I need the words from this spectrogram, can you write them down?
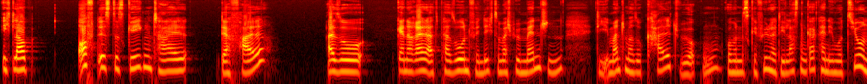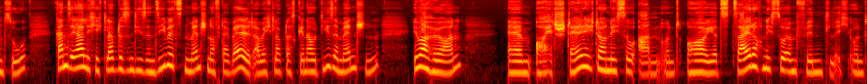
ich glaube, oft ist das Gegenteil der Fall. Also generell als Person finde ich zum Beispiel Menschen, die manchmal so kalt wirken, wo man das Gefühl hat, die lassen gar keine Emotionen zu. Ganz ehrlich, ich glaube, das sind die sensibelsten Menschen auf der Welt. Aber ich glaube, dass genau diese Menschen immer hören, ähm, oh, jetzt stell dich doch nicht so an und oh, jetzt sei doch nicht so empfindlich und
